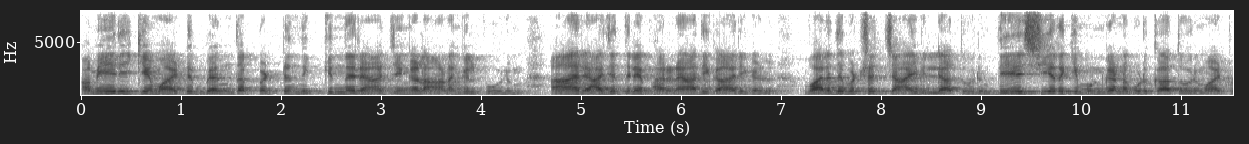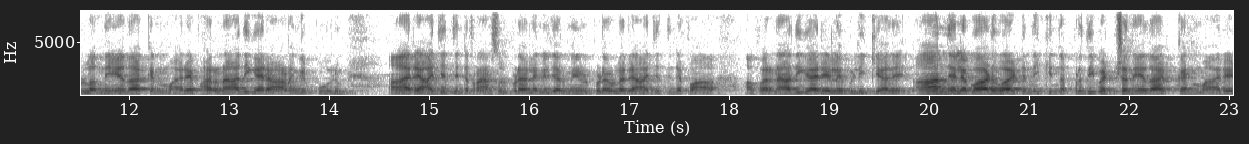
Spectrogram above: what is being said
അമേരിക്കയുമായിട്ട് ബന്ധപ്പെട്ട് നിൽക്കുന്ന രാജ്യങ്ങളാണെങ്കിൽ പോലും ആ രാജ്യത്തിലെ ഭരണാധികാരികൾ വലതുപക്ഷ ചായ്വില്ലാത്തവരും ദേശീയതയ്ക്ക് മുൻഗണന കൊടുക്കാത്തവരുമായിട്ടുള്ള നേതാക്കന്മാരെ ഭരണാധികാരാണെങ്കിൽ പോലും ആ രാജ്യത്തിന്റെ ഫ്രാൻസ് ഉൾപ്പെടെ അല്ലെങ്കിൽ ജർമ്മനി ഉൾപ്പെടെയുള്ള രാജ്യത്തിന്റെ ഭരണാധികാരികളെ വിളിക്കാതെ ആ നിലപാടുമായിട്ട് നിൽക്കുന്ന പ്രതിപക്ഷ നേതാക്കന്മാരെ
